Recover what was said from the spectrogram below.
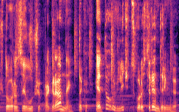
что в разы лучше программной, так как это увеличит скорость рендеринга.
